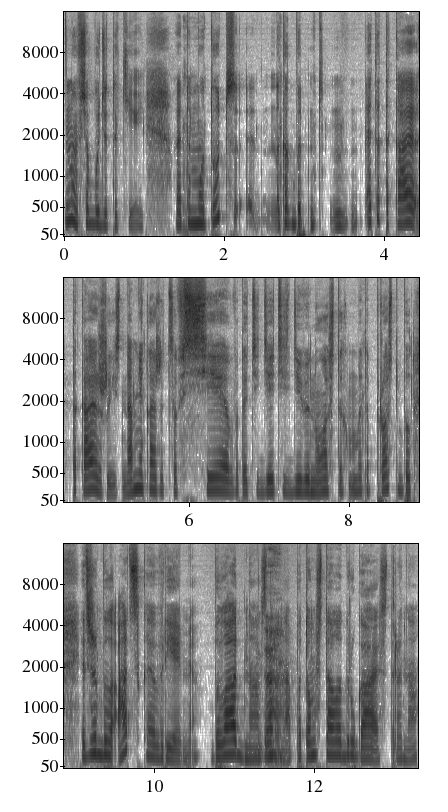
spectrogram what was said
ну, все будет окей. Поэтому тут э, как бы это такая, такая жизнь, да, мне кажется, все вот эти дети из 90-х, это просто был, это же было адское время. Была одна да. страна, потом стала другая страна.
